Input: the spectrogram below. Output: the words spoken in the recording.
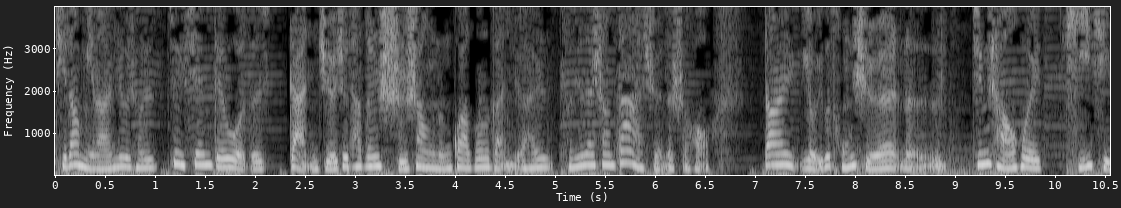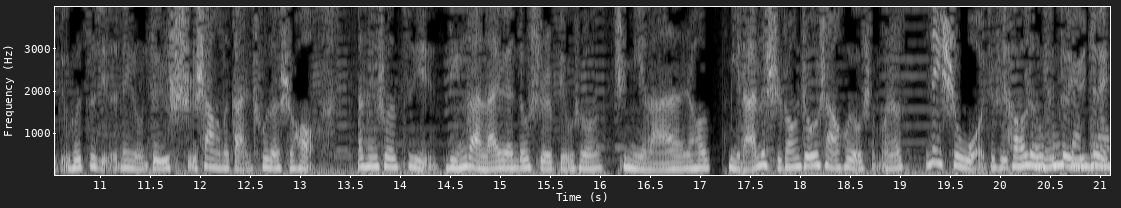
提到米兰这个城市，最先给我的感觉，就它跟时尚能挂钩的感觉，还是曾经在上大学的时候。当然有一个同学，呃，经常会提起，比如说自己的那种对于时尚的感触的时候，他就说自己灵感来源都是，比如说去米兰，然后米兰的时装周上会有什么，然后那是我就是潮流对于对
